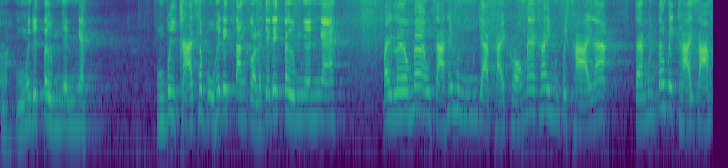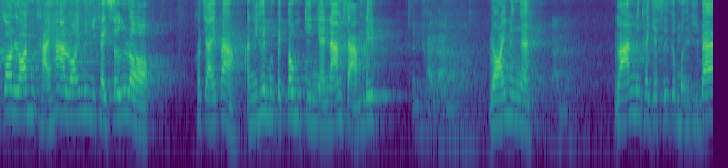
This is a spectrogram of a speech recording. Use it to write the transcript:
อนทำรายการใหม่ค่ะอะมึงมึงไม่ได้เติมเงินไงมึงไปขายสบู่ให้ได้ตังค์ก่อนแล้วจะได้เติมเงินไงไปเร็วแม่อุตส่าห์ให้มึงมึงอยากขายของแม่ให้มึงไปขายละแต่มึงต้องไปขายสามก้อนร้อยมึงขายห้าร้อยไม่มีใครซื้อหรอก เข้าใจป่ะ อันนี้ให้มึงไปต้มกินไงน้ำสามลิตร อันนี้ขายร้านหนึ่งเหรอร้อยหนึ่งไงร้านหนึ่งร้านหนึ่งใครจะซื้อกับมึงอีบ้า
